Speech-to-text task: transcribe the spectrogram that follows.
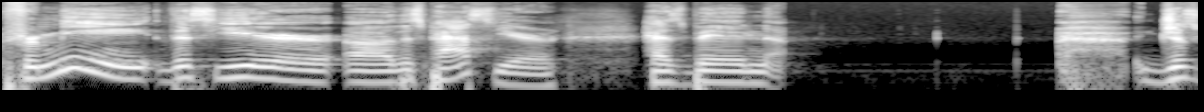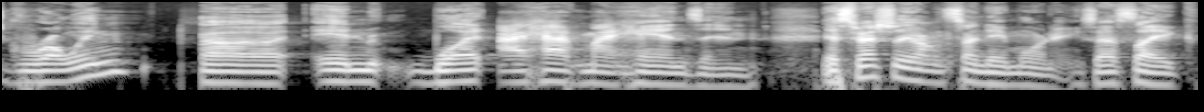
for me, this year, uh, this past year, has been just growing uh, in what I have my hands in, especially on Sunday mornings. That's like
